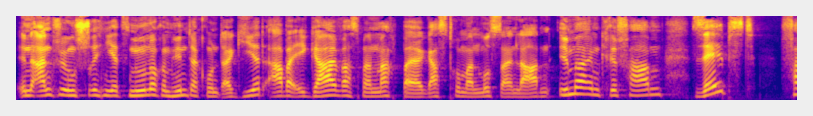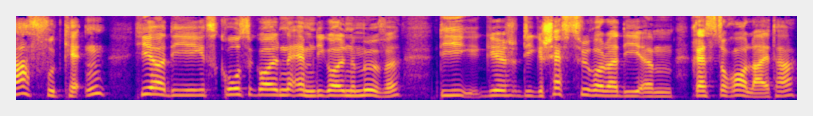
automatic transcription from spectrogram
in Anführungsstrichen jetzt nur noch im Hintergrund agiert. Aber egal, was man macht bei der Gastro, man muss seinen Laden immer im Griff haben. Selbst Fastfood-Ketten, hier die große goldene M, die goldene Möwe, die, die Geschäftsführer oder die ähm, Restaurantleiter,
